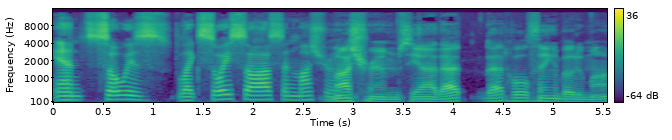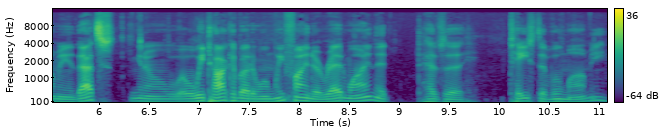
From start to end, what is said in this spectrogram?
and so is like soy sauce and mushrooms. Mushrooms, yeah, that that whole thing about umami. That's you know we talk about it when we find a red wine that has a taste of umami.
